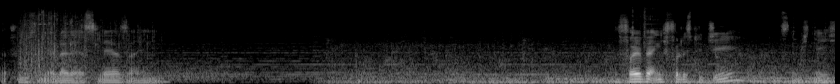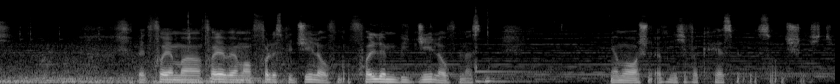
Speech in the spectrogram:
Dafür müssen die ja leider erst leer sein. Feuerwehr eigentlich volles Budget? Jetzt nämlich nicht. Ich werde Feuer mal, Feuerwehr mal auf volles Budget laufen. Auf vollem Budget laufen lassen. Wir haben aber auch schon öffentliche Verkehrsmittel. Ist auch nicht schlecht.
